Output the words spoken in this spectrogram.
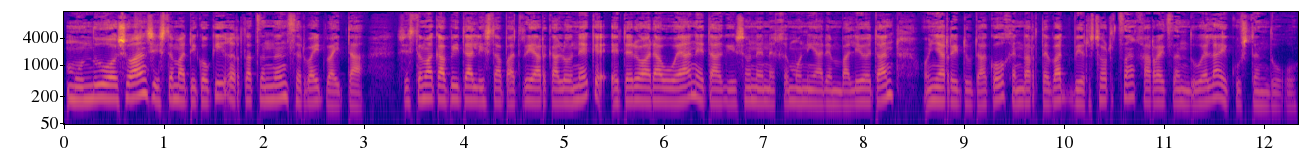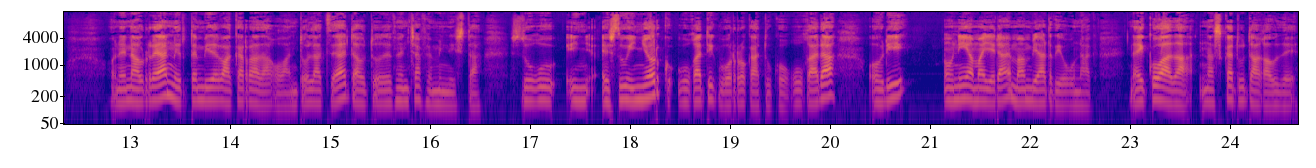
mundu osoan sistematikoki gertatzen den zerbait baita. Sistema kapitalista patriarkal honek hetero arauean eta gizonen hegemoniaren balioetan oinarritutako jendarte bat birsortzen jarraitzen duela ikusten dugu. Honen aurrean irtenbide bakarra dago antolatzea eta autodefentsa feminista. Ez, dugu, ez du inork gugatik borrokatuko. Gugara hori honi amaiera eman behar digunak. Nahikoa da, naskatuta gaude.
